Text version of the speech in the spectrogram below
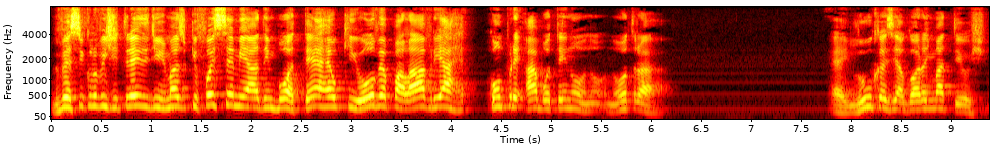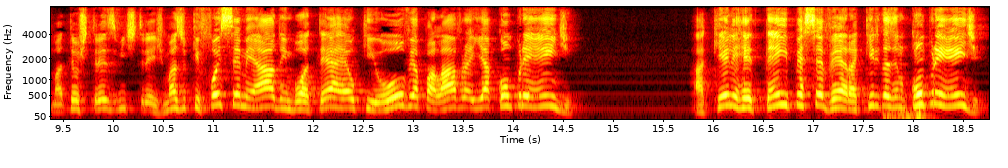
No versículo 23 ele diz: Mas o que foi semeado em boa terra é o que ouve a palavra e a compre. Ah, botei no, no, no outra. É, em Lucas e agora em Mateus. Mateus 13, 23. Mas o que foi semeado em boa terra é o que ouve a palavra e a compreende. Aquele retém e persevera. Aqui ele está dizendo, compreende.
